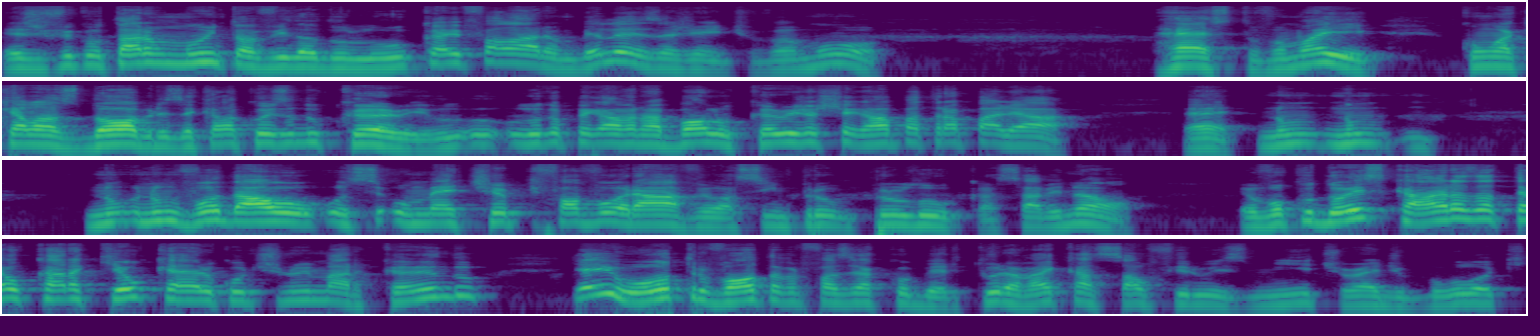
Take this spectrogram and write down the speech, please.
Eles dificultaram muito a vida do Luca e falaram: beleza, gente, vamos resto, vamos aí. Com aquelas dobras, aquela coisa do Curry. O, Luca pegava na bola, o Curry já chegava para atrapalhar. É, não, não, não, não vou dar o, o, o matchup favorável assim pro, pro Luca, sabe? Não. Eu vou com dois caras até o cara que eu quero continue marcando. E aí o outro volta para fazer a cobertura, vai caçar o Firo Smith, o Red Bullock.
